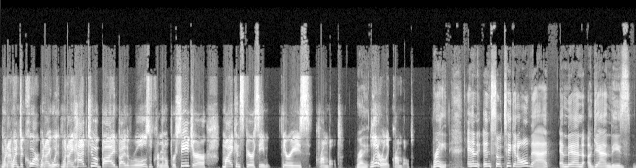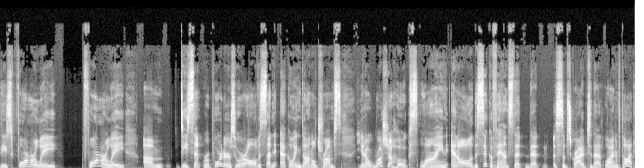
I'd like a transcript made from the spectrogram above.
when I went to court, when I w- when I had to abide by the rules of criminal procedure, my conspiracy theories crumbled. Right, literally crumbled. Right. And and so taking all that and then again these these formerly formerly um, decent reporters who are all of a sudden echoing Donald Trump's, you know, Russia hoax line and all of the sycophants that that subscribe to that line of thought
